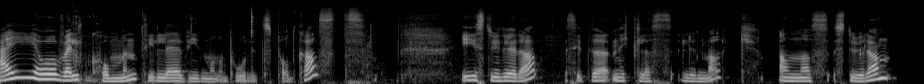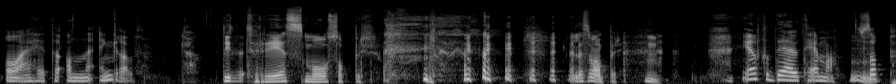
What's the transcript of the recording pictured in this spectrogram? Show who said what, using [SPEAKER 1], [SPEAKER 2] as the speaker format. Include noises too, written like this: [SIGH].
[SPEAKER 1] Hei og velkommen til Vinmonopolets podkast. I studio i dag sitter Niklas Lundmark, Anders Stueland og jeg heter Anne Engrav.
[SPEAKER 2] De tre små sopper. [LAUGHS]
[SPEAKER 3] Eller svamper.
[SPEAKER 1] Ja, for det er jo tema. Sopp.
